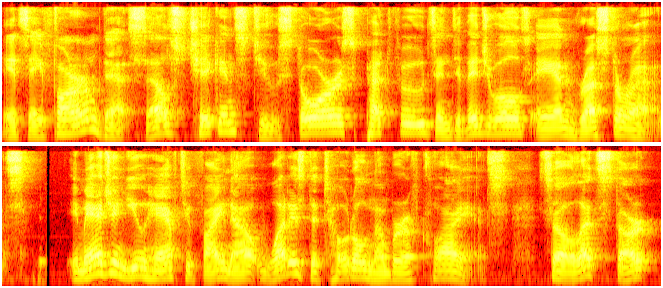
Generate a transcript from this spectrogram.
It's a farm that sells chickens to stores, pet foods, individuals, and restaurants. Imagine you have to find out what is the total number of clients. So let's start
